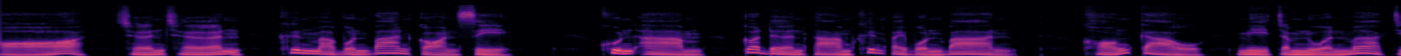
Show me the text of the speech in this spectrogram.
อ๋อ เชิญเชิญขึ้นมาบนบ้านก่อนสิ คุณอามก็เดินตามขึ้นไปบนบ้าน ของเก่ามีจำนวนมากจ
